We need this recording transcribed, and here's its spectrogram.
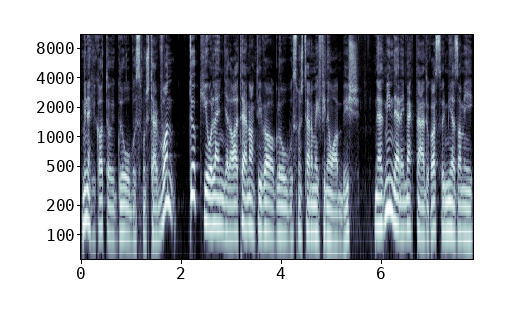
Mindenki kattog, hogy globus mustár. Van tök jó lengyel alternatíva a globus mustár, amelyik finomabb is. De hát mindenre megtaláltuk azt, hogy mi az, ami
